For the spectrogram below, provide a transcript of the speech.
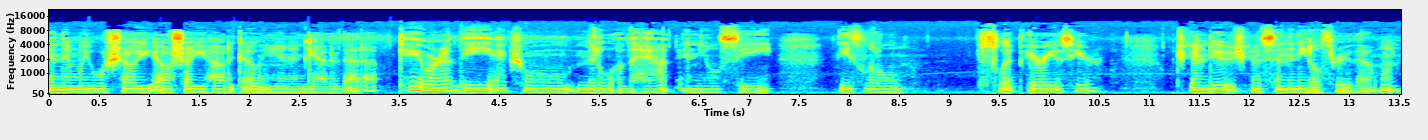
and then we will show you I'll show you how to go in and gather that up. Okay we're at the actual middle of the hat and you'll see these little slip areas here. What you're going to do is you're going to send the needle through that one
